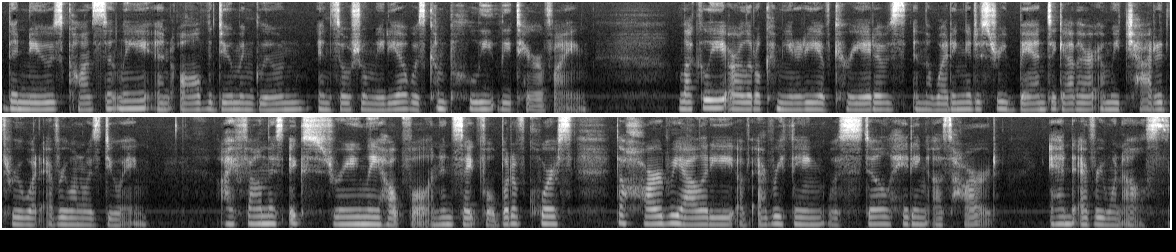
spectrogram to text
the news constantly and all the doom and gloom in social media was completely terrifying. Luckily, our little community of creatives in the wedding industry band together and we chatted through what everyone was doing. I found this extremely helpful and insightful, but of course, the hard reality of everything was still hitting us hard and everyone else.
